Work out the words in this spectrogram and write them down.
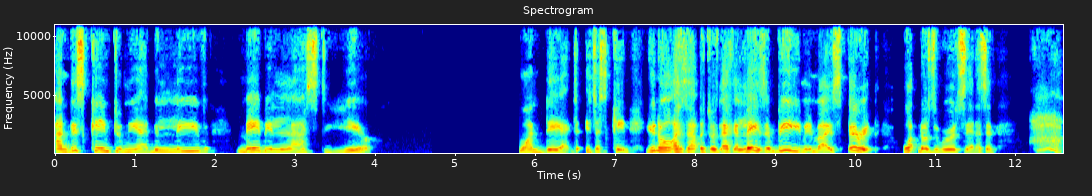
And this came to me, I believe, maybe last year one day it just came, you know, as it was like a laser beam in my spirit. What does the word say? And I said, ah,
